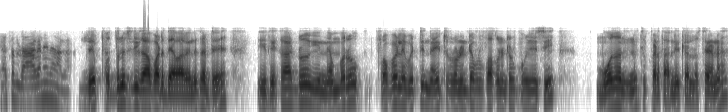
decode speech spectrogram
అసలు తాగనే తాగా. రేపు పొద్దు నుంచి నీకు కాపాడు దేవారం ఎందుకంటే ఈ రికార్డు ఈ నెంబరు ప్రొఫైల్లో పెట్టి నైట్ రెండింటప్పుడు పదకొండింటప్పుడు ఫోన్ చేసి మోదం నుంచి పెడతా అన్నిట్లలో. సరేనా?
